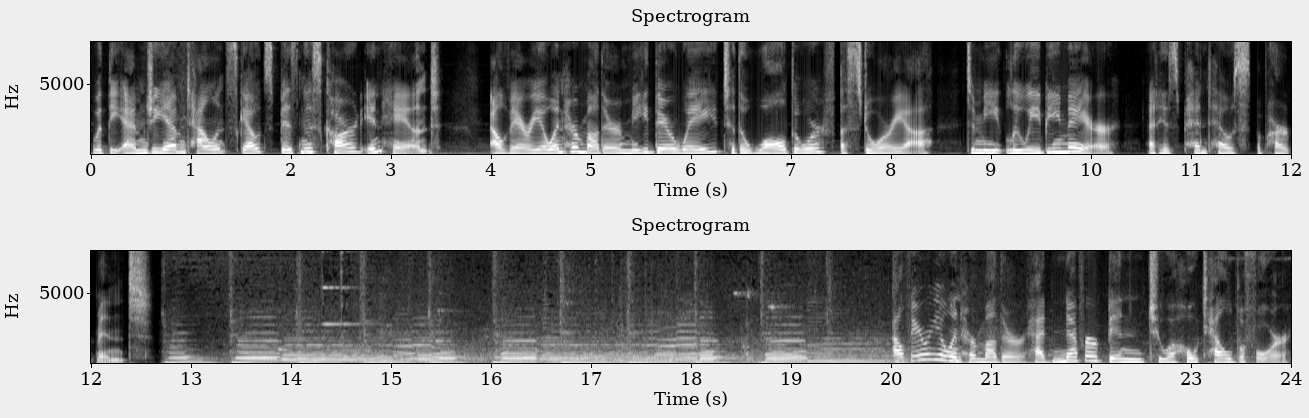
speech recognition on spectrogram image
with the MGM Talent Scouts business card in hand, Alverio and her mother made their way to the Waldorf Astoria to meet Louis B. Mayer at his penthouse apartment. Alverio and her mother had never been to a hotel before,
